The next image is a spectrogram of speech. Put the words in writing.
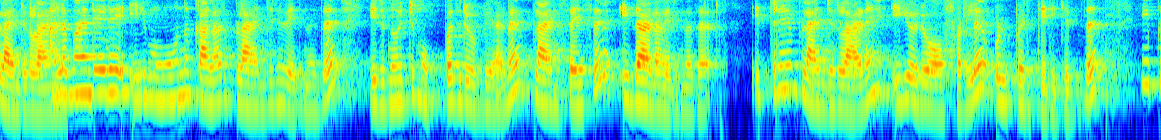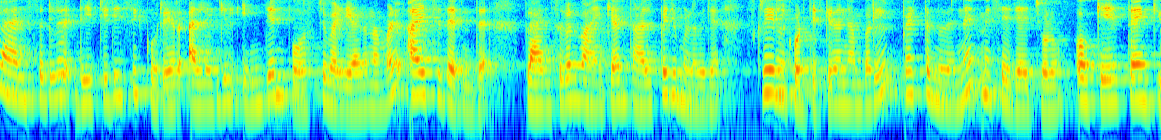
പ്ലാന്റുകളാണ് അലമാണ്ടയുടെ ഈ മൂന്ന് കളർ പ്ലാന്റിന് വരുന്നത് ഇരുന്നൂറ്റി മുപ്പത് രൂപയാണ്. പ്ലാന്റ് സൈസ് ഇതാണ് വരുന്നത്. ഇത്രയും പ്ലാന്റുകളാണ് ഈ ഒരു ഓഫറിൽ ഉൾപ്പെടുത്തിയിരിക്കുന്നത്. ഈ പ്ലാന്റ്സുകൾ D T D C courier അല്ലെങ്കിൽ ഇന്ത്യൻ പോസ്റ്റ് വഴിയാണ് നമ്മൾ അയച്ചു തരുന്നത്. പ്ലാന്റ്സുകൾ വാങ്ങിക്കാൻ താല്പര്യമുള്ളവർ സ്ക്രീനിൽ കൊടുത്തിരിക്കുന്ന നമ്പറിൽ പെട്ടെന്ന് തന്നെ മെസ്സേജ് അയച്ചോളൂ. ഓക്കെ താങ്ക്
